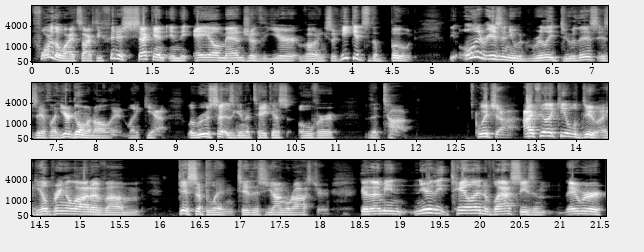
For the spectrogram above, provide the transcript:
for the White Sox. He finished second in the AL Manager of the Year voting, so he gets the boot. The only reason you would really do this is if like you're going all in. Like, yeah, La Russa is going to take us over the top, which I feel like he will do. Like he'll bring a lot of um, discipline to this young roster. Because I mean, near the tail end of last season, they were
